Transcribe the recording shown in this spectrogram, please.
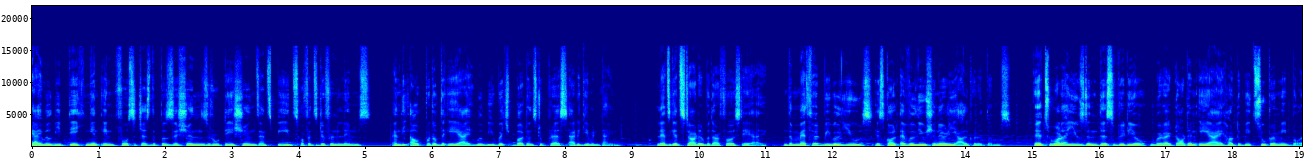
AI will be taking in info such as the positions, rotations, and speeds of its different limbs, and the output of the AI will be which buttons to press at a given time. Let's get started with our first AI. The method we will use is called evolutionary algorithms. It's what I used in this video where I taught an AI how to beat Super Meat Boy.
